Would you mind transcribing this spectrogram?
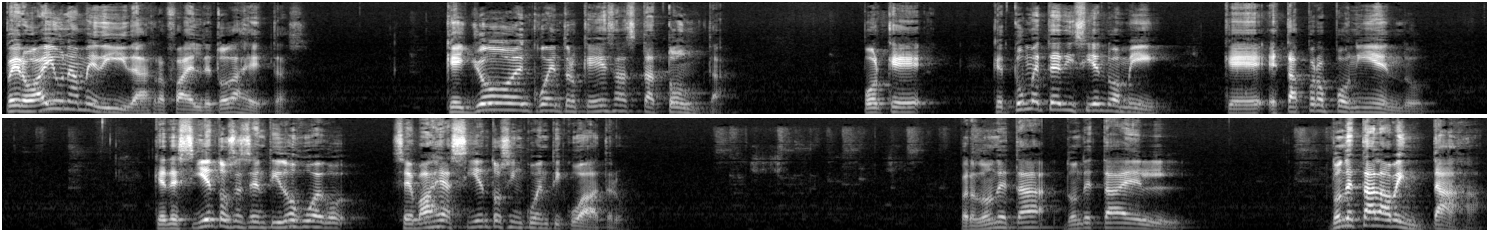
Pero hay una medida, Rafael, de todas estas, que yo encuentro que es hasta tonta. Porque que tú me estés diciendo a mí que estás proponiendo que de 162 juegos se baje a 154. Pero ¿dónde está, dónde está el... ¿Dónde está la ventaja?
